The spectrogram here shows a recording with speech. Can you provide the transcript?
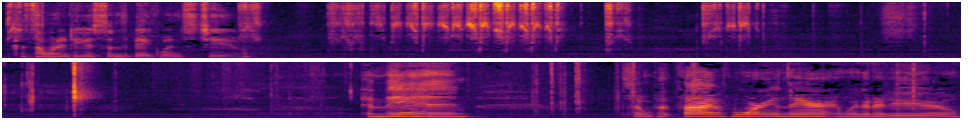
because I want to do some of the big ones too. And then so put five more in there and we're gonna do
